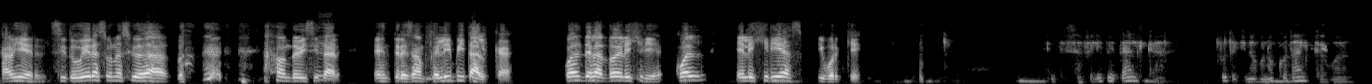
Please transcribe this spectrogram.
Javier, si tuvieras una ciudad a donde visitar entre San Felipe y Talca, ¿cuál de las dos elegirías? ¿Cuál elegirías y por qué? Entre San Felipe y Talca. Puta, que no conozco Talca, weón.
